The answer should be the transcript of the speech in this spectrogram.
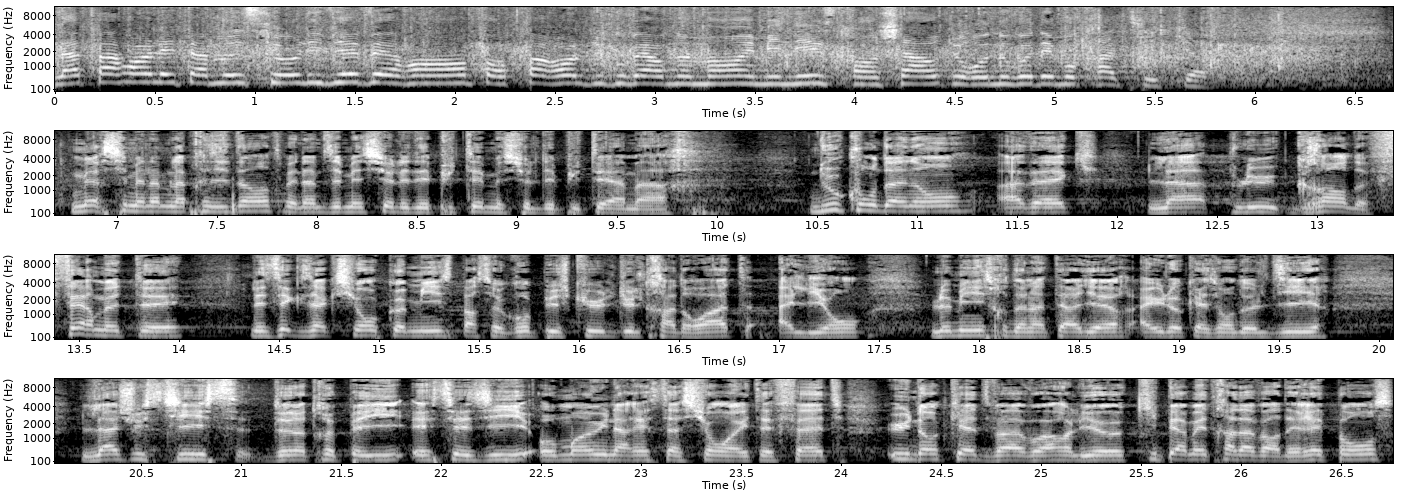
La parole est à Monsieur Olivier Véran, porte-parole du gouvernement et ministre en charge du renouveau démocratique. Merci Madame la Présidente, Mesdames et Messieurs les députés, Monsieur le député Amar. Nous condamnons avec la plus grande fermeté les exactions commises par ce groupuscule d'ultra-droite à Lyon. Le ministre de l'Intérieur a eu l'occasion de le dire. La justice de notre pays est saisie. Au moins une arrestation a été faite. Une enquête va avoir lieu qui permettra d'avoir des réponses.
